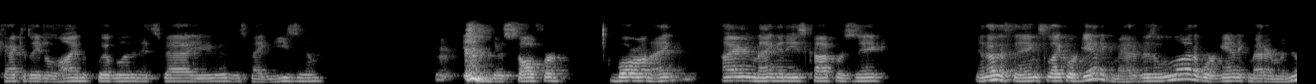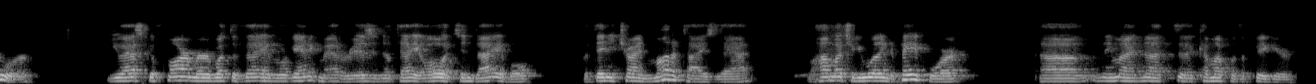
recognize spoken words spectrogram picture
calculate a lime equivalent and its value, there's magnesium, there's sulfur, boron, iron, manganese, copper, zinc, and other things like organic matter. There's a lot of organic matter in manure. You ask a farmer what the value of organic matter is, and they'll tell you, oh, it's invaluable. But then you try and monetize that. Well, how much are you willing to pay for it? Uh, they might not uh, come up with a figure,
